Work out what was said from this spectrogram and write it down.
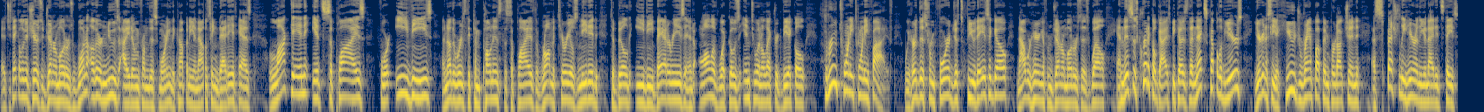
As you take a look at shares of General Motors, one other news item from this morning, the company announcing that it has locked in its supplies for EVs. In other words, the components, the supplies, the raw materials needed to build EV batteries and all of what goes into an electric vehicle through 2025. We heard this from Ford just a few days ago. Now we're hearing it from General Motors as well. And this is critical, guys, because the next couple of years, you're going to see a huge ramp up in production, especially here in the United States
